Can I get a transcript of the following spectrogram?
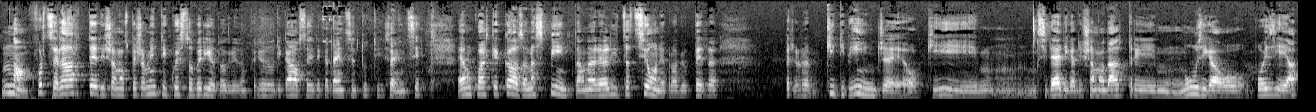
No, forse l'arte, diciamo specialmente in questo periodo, credo, un periodo di caos e di decadenza in tutti i sensi, è un qualche cosa, una spinta, una realizzazione proprio per per chi dipinge o chi mh, mm, si dedica diciamo, ad altri mh, mm, musica o poesia,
